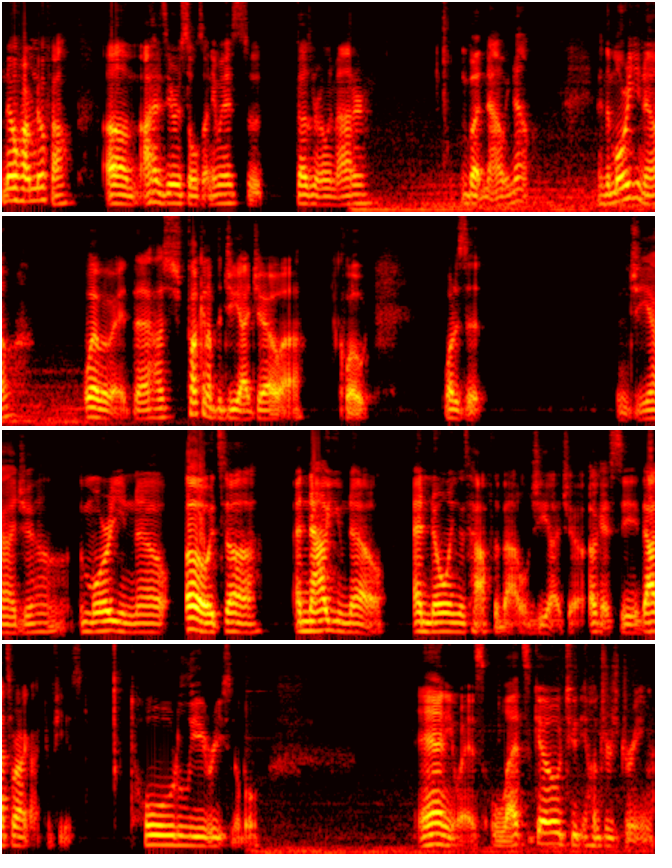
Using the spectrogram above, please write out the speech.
No harm, no foul. Um, I have zero souls anyways, so it doesn't really matter. But now we know. And the more you know... Wait, wait, wait. The, I was fucking up the G.I. Joe uh, quote. What is it? G.I. Joe. The more you know... Oh, it's... uh and now you know. And knowing is half the battle, G.I. Joe. Okay, see, that's where I got confused. Totally reasonable. Anyways, let's go to the Hunter's Dream.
